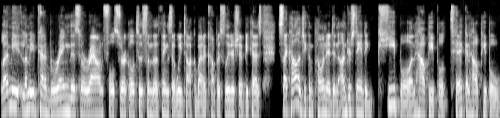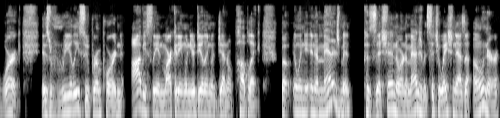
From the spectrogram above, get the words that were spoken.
let me let me kind of bring this around full circle to some of the things that we talk about at compass leadership because psychology component and understanding people and how people tick and how people work is really super important obviously in marketing when you're dealing with general public. But when you're in a management position or in a management situation as an owner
